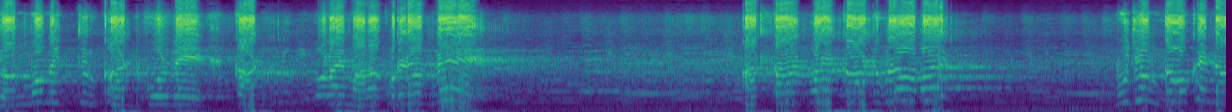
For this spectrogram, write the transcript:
জন্ম মৃত্যুর কার্ড করবে। কার্ডগুলো কি গলায় মালা করে রাখবে? আর তারপরে কার্ডগুলো আবার বুঝুন কাউকে না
